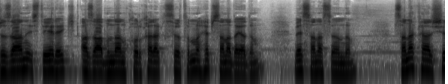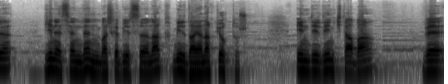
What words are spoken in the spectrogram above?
Rızanı isteyerek, azabından korkarak sırtımı hep sana dayadım ve sana sığındım. Sana karşı yine senden başka bir sığınak, bir dayanak yoktur. İndirdiğin kitaba ve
